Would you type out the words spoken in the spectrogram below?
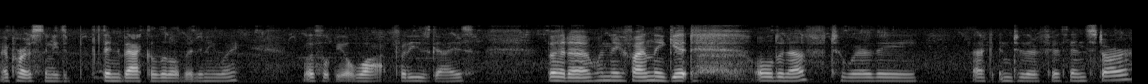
my parsley needs to thin back a little bit anyway. This will be a lot for these guys. But uh, when they finally get old enough to where they back into their fifth instar,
